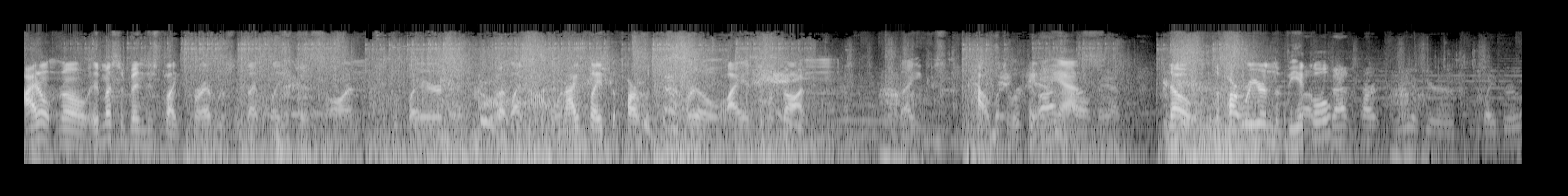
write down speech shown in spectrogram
I don't know. It must have been just like forever since I played this on single player. But like when I played the part with the kryll, I had forgotten like how much of a pain in the Oh, ass. No, the part where you're in the Uh, vehicle. was that part three of your playthrough?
